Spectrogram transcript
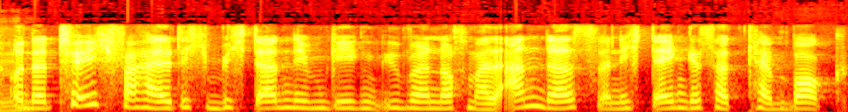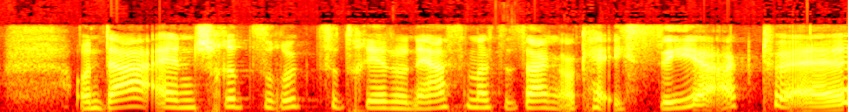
Mhm. Und natürlich verhalte ich mich dann dem Gegenüber nochmal anders, wenn ich denke, es hat keinen Bock. Und da einen Schritt zurückzutreten und erstmal zu sagen, okay, ich sehe aktuell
